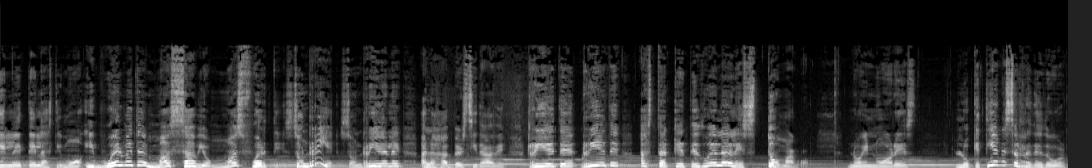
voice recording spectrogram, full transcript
que le te lastimó y vuélvete más sabio, más fuerte. Sonríe, sonríele a las adversidades. Ríete, ríete hasta que te duela el estómago. No ignores lo que tienes alrededor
